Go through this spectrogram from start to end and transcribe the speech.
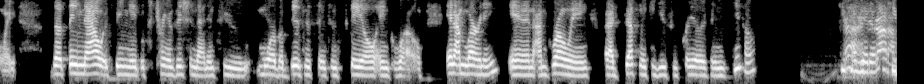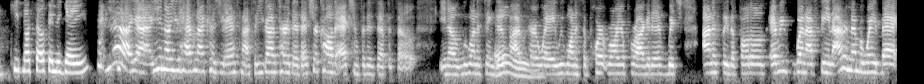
point. The thing now is being able to transition that into more of a business sense and scale and grow. And I'm learning and I'm growing, but I definitely can use some prayers and, you know, keep Yeah, my head up, keep, keep myself in the game. Yeah, yeah. You know, you have not because you asked not. So you guys heard that. That's your call to action for this episode. You know, we want to send good vibes her way. We want to support Royal Prerogative, which honestly, the photos, everyone I've seen, I remember way back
